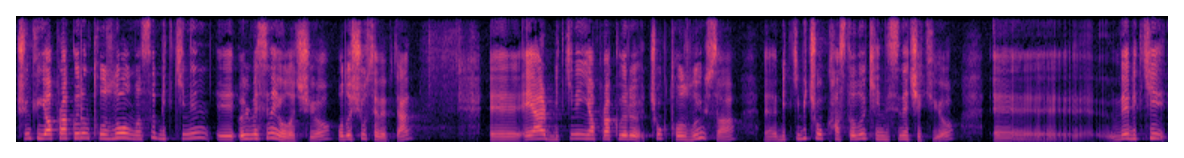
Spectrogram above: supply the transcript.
Çünkü yaprakların tozlu olması bitkinin e, ölmesine yol açıyor. O da şu sebepten. E, eğer bitkinin yaprakları çok tozluysa bitki birçok hastalığı kendisine çekiyor. Ve bitki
